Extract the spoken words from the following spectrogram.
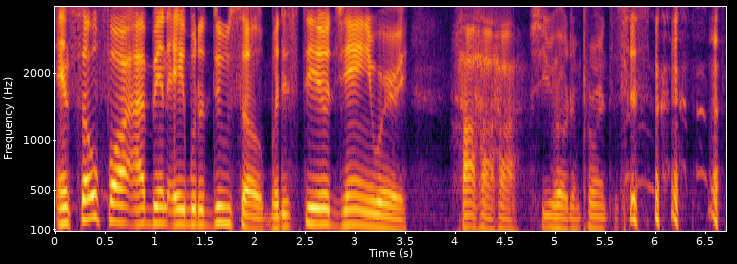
And so far, I've been able to do so, but it's still January. Ha ha ha. She wrote in parentheses.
